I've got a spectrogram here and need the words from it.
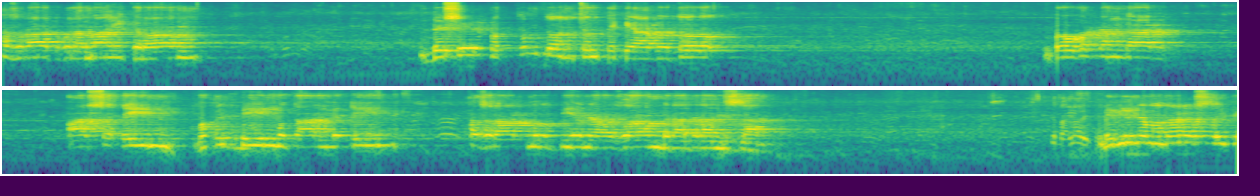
হজরত ওলামাই কেরাম, দেশের প্রত্যন্ত অঞ্চল থেকে আগত গৌহরডাঙ্গার আশিন মুহিবিন মুতাল্লিকিন হজরত মুরব্বিয়ান আজম, বিরাদরান ইসলাম। বিভিন্ন মাদ্রাস হইতে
